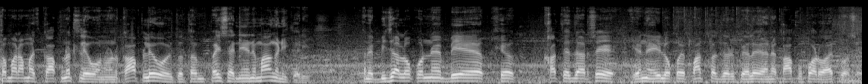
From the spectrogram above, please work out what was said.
તમારામાં જ કાપ નથી લેવાનો અને કાપ લેવો હોય તો તમે પૈસાની એને માંગણી કરી. અને બીજા લોકોને બે ખાતેદાર છે, એને એ લોકોએ પાંચ હજાર રૂપિયા લઈ અને કાપ ઉપાડો આપ્યો છે.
